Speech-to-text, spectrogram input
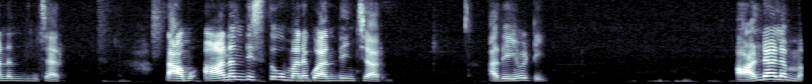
ఆనందించారు. తాము ఆనందిస్తూ మనకు అందించారు. అదేమిటి? ఆండాళమ్మ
